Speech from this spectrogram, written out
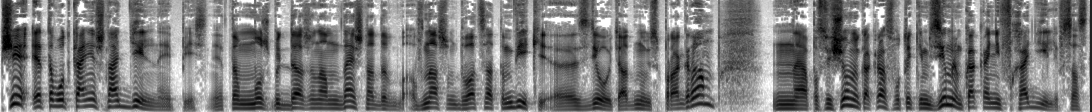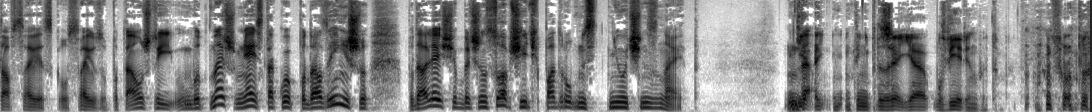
Вообще, это вот, конечно, отдельная песня. Это, может быть, даже нам, знаешь, надо в нашем 20 веке э, сделать одну из программ, э, посвященную как раз вот этим землям, как они входили в состав Советского Союза. Потому что, вот знаешь, у меня есть такое подозрение, что подавляющее большинство вообще этих подробностей не очень знает. Я, да. Ты не подозревай, я уверен в этом.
